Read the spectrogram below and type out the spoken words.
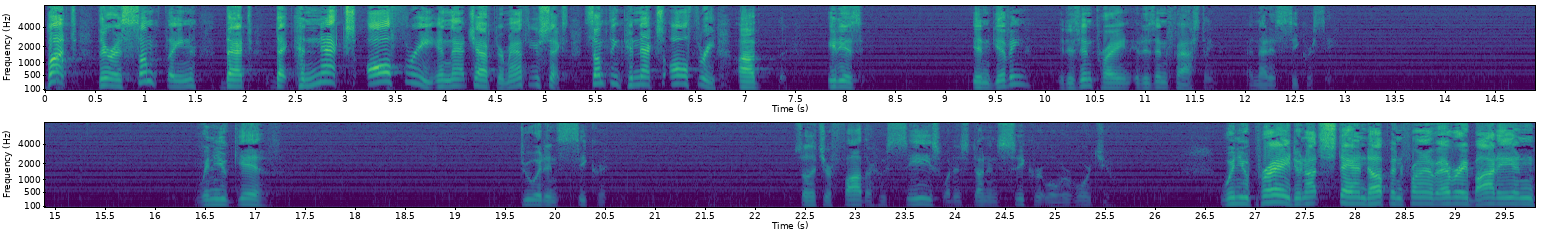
But there is something that that connects all three in that chapter, Matthew 6. Something connects all three. Uh, it is in giving, it is in praying, it is in fasting, and that is secrecy. When you give, do it in secret so that your Father who sees what is done in secret will reward you. When you pray, do not stand up in front of everybody and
